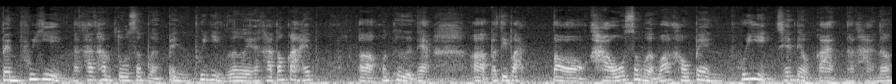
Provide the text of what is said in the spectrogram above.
เป็นผู้หญิงนะคะทำตัวเสมือนเป็นผู้หญิงเลยนะคะ ต้องการให้ คนอื่นเนี่ยปฏิบัติต่อเขาเสมือนว่าเขาเป็นผู้หญิงเช่นเดียวกันนะคะเนาะ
